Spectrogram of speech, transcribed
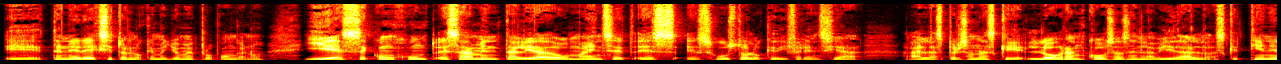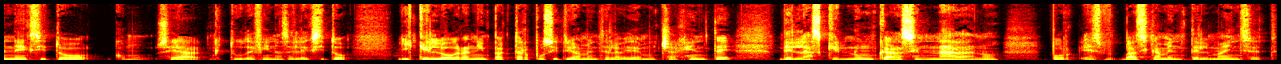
eh, tener éxito en lo que yo me proponga, ¿no? Y ese conjunto, esa mentalidad o mindset es, es justo lo que diferencia a las personas que logran cosas en la vida, las que tienen éxito, como sea que tú definas el éxito, y que logran impactar positivamente la vida de mucha gente, de las que nunca hacen nada, ¿no? Porque es básicamente el mindset.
